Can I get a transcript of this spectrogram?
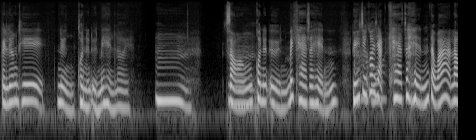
เป็นเรื่องที่หนึ่งคนอื่นๆไม่เห็นเลย อืมสองคนอื่นๆ ไม่แคร์จะเห็น หรือจริงๆก็โอ้ยอยากแคร์จะเห็น แต่ว่าเรา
